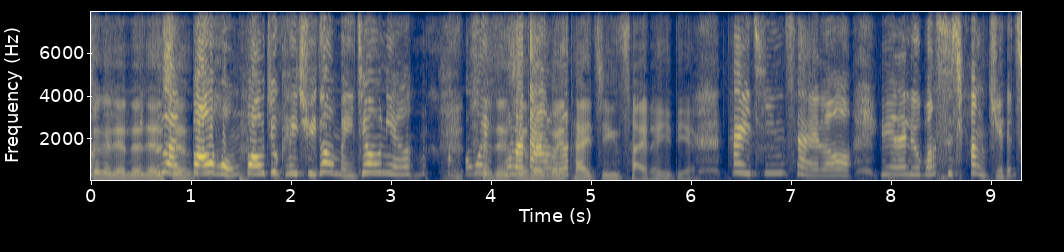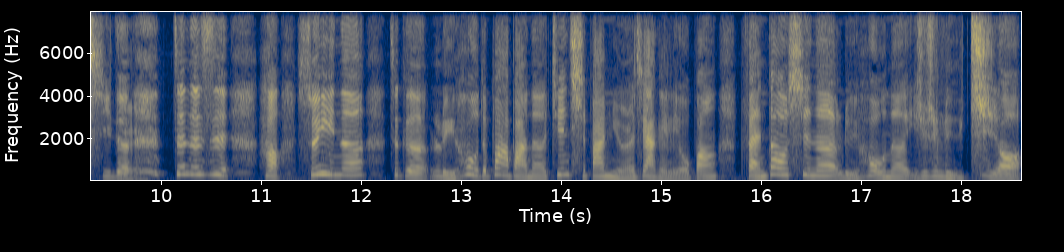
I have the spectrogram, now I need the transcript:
这个人的人生乱包红包就可以娶到美娇娘，我人生会不会太精彩了一点？太精彩了哦！原来刘邦是这样崛起的，真的是好。所以呢，这个吕后的爸爸呢，坚持把女儿嫁给刘邦，反倒是呢，吕后呢，也就是吕雉哦，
